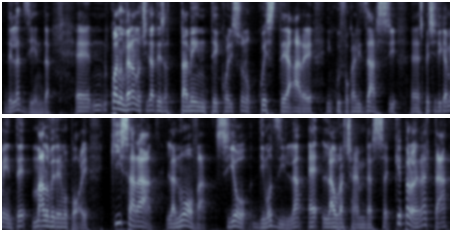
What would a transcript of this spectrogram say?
dell'azienda. Eh, qua non verranno citate esattamente quali sono queste aree in cui focalizzarsi eh, specificamente, ma lo vedremo poi. Chi sarà la nuova CEO di Mozilla è Laura Chambers, che però in realtà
